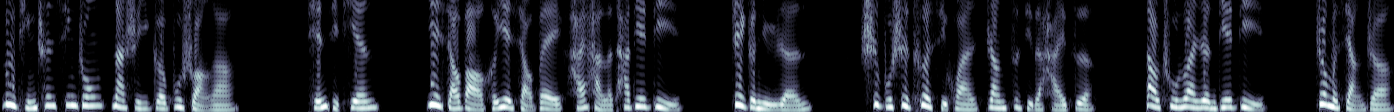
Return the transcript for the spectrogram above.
陆廷琛心中那是一个不爽啊。前几天叶小宝和叶小贝还喊了他爹地，这个女人是不是特喜欢让自己的孩子？到处乱认爹地，这么想着，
